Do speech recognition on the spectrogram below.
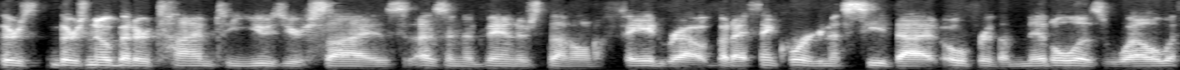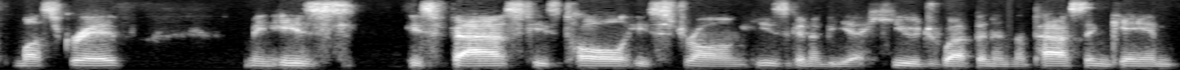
there's there's no better time to use your size as an advantage than on a fade route. But I think we're going to see that over the middle as well with Musgrave. I mean, he's he's fast, he's tall, he's strong. He's going to be a huge weapon in the passing game,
